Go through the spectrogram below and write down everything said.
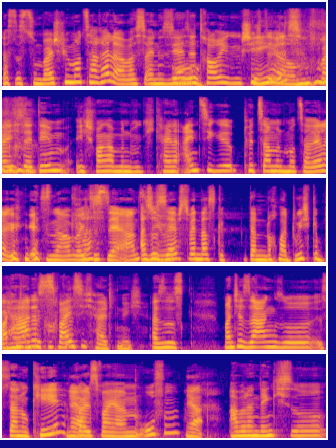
Das ist zum Beispiel Mozzarella, was eine sehr, Oh, sehr traurige Geschichte damn. ist, weil ich seitdem ich schwanger bin, wirklich keine einzige Pizza mit Mozzarella gegessen habe, weil ich Krass. das sehr ernst Also nehme. selbst wenn das dann nochmal durchgebacken Ja, das gekocht weiß ist? ich halt nicht. Also es, manche sagen so, ist dann okay, Ja. weil es war ja im Ofen. Ja. Aber dann denke ich so,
